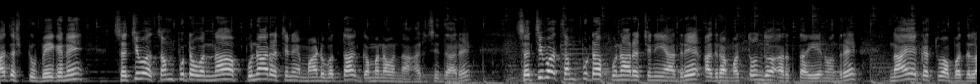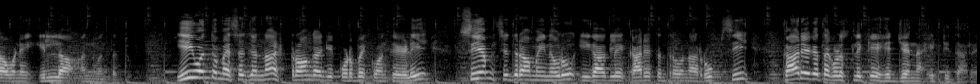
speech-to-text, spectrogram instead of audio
ಆದಷ್ಟು ಬೇಗನೆ ಸಚಿವ ಸಂಪುಟವನ್ನು ಪುನಾರಚನೆ ಮಾಡುವತ್ತ ಗಮನವನ್ನು ಹರಿಸಿದ್ದಾರೆ. ಸಚಿವ ಸಂಪುಟ ಪುನಾರಚನೆಯಾದರೆ ಅದರ ಮತ್ತೊಂದು ಅರ್ಥ ಏನು ಅಂದರೆ ನಾಯಕತ್ವ ಬದಲಾವಣೆ ಇಲ್ಲ ಅನ್ನುವಂಥದ್ದು. ಈ ಒಂದು ಮೆಸೇಜನ್ನು ಸ್ಟ್ರಾಂಗ್ ಆಗಿ ಕೊಡಬೇಕು ಅಂತ ಹೇಳಿ ಸಿ ಎಂ ಸಿದ್ದರಾಮಯ್ಯನವರು ಈಗಾಗಲೇ ಕಾರ್ಯತಂತ್ರವನ್ನು ರೂಪಿಸಿ ಕಾರ್ಯಗತಗೊಳಿಸಲಿಕ್ಕೆ ಹೆಜ್ಜೆಯನ್ನು ಇಟ್ಟಿದ್ದಾರೆ.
